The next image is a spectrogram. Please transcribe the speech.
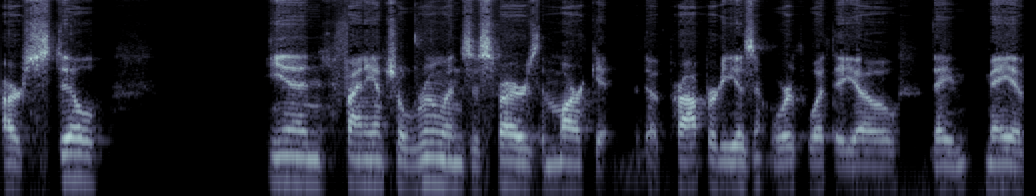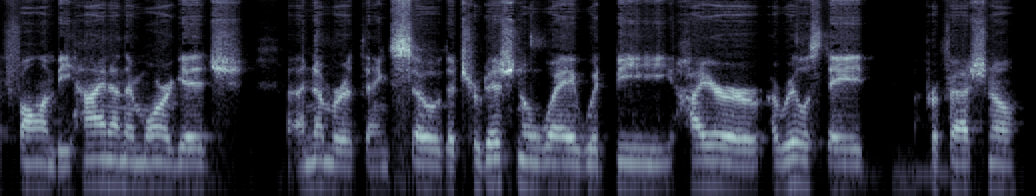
are still in financial ruins as far as the market. The property isn't worth what they owe. They may have fallen behind on their mortgage, a number of things. So the traditional way would be hire a real estate professional,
